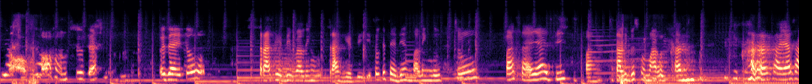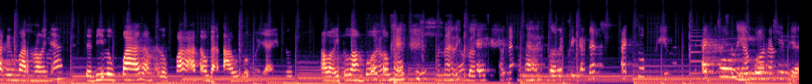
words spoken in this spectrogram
Ya Allah sudah udah itu tragedi paling tragedi. Itu kejadian paling lucu pas saya di Jepang sekaligus memalukan. Karena saya saking parnonya jadi lupa sampai lupa atau nggak tahu pokoknya itu kalau itu lampu otomatis. okay. menarik okay. banget karena menarik banget sih karena actually actually setiap orang ya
